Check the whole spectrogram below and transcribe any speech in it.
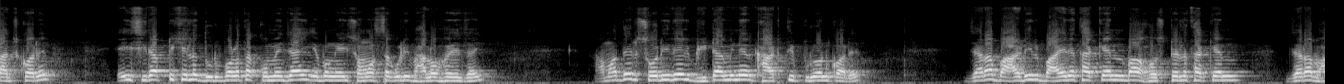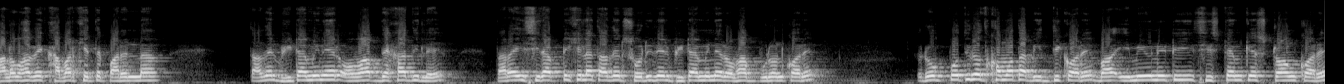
কাজ করে। এই সিরাপটি খেলে দুর্বলতা কমে যায় এবং এই সমস্যাগুলি ভালো হয়ে যায়। আমাদের শরীরের ভিটামিনের ঘাটতি পূরণ করে। যারা বাড়ির বাইরে থাকেন বা হোস্টেলে থাকেন, যারা ভালোভাবে খাবার খেতে পারেন না, তাদের ভিটামিনের অভাব দেখা দিলে তারা এই সিরাপটি খেলে তাদের শরীরের ভিটামিনের অভাব পূরণ করে। রোগ প্রতিরোধ ক্ষমতা বৃদ্ধি করে বা ইমিউনিটি সিস্টেমকে স্ট্রং করে।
